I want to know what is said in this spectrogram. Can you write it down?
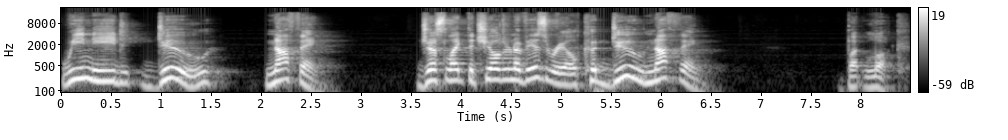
We need do nothing, just like the children of Israel could do nothing but look.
